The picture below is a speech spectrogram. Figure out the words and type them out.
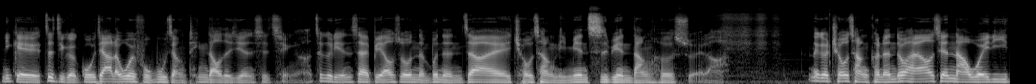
你给这几个国家的卫福部长听到这件事情啊，这个联赛不要说能不能在球场里面吃便当喝水啦，那个球场可能都还要先拿围篱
